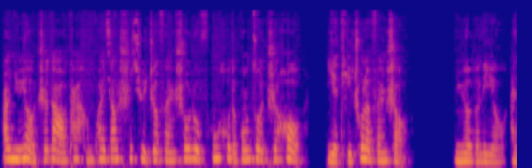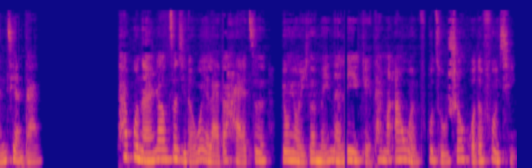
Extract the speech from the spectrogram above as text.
而女友知道他很快将失去这份收入丰厚的工作之后，也提出了分手。女友的理由很简单，她不能让自己的未来的孩子拥有一个没能力给他们安稳富足生活的父亲。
